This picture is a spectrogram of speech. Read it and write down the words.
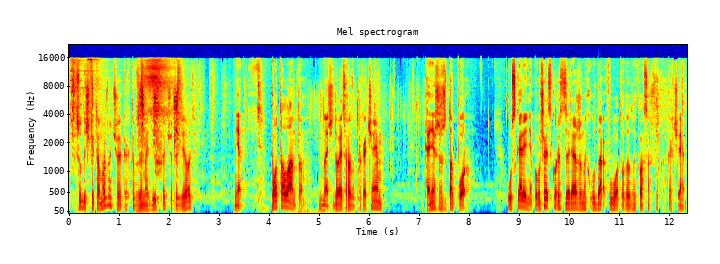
С удочкой-то можно что как-то взаимодействовать, что-то делать? Нет. По талантам. Значит, давай сразу прокачаем. Конечно же, топор. Ускорение. Повышает скорость заряженных ударов. Вот, вот это классная штука. Качаем.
